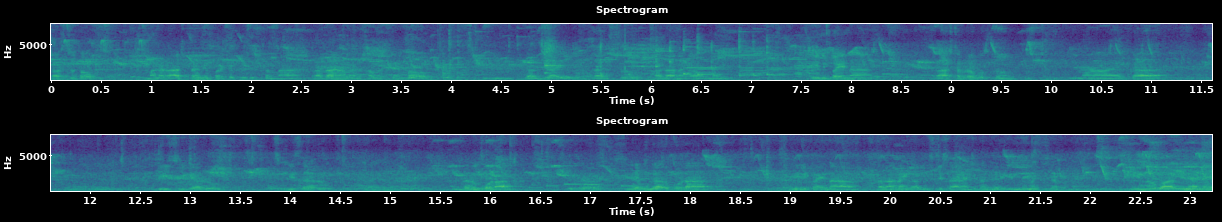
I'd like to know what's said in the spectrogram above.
ప్రస్తుతం మన రాష్ట్రాన్ని పట్టి పీడిస్తున్న ప్రధానమైన సమస్యల్లో ఈ గంజాయి డ్రగ్స్ ప్రధానంగా ఉన్నాయి. దీనిపైన రాష్ట్ర ప్రభుత్వం మా యొక్క డీజీ గారు ఎస్పీ సారు అందరూ కూడా సీఎం గారు కూడా దీనిపైన ప్రధానంగా దృష్టి సారించడం జరిగింది. దీనిలో భాగంగానే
